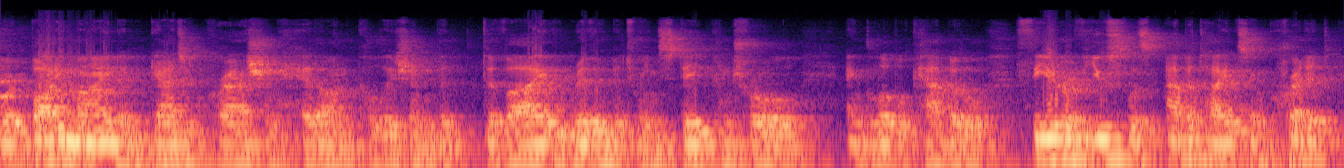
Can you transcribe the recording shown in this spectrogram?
where body, mind, and gadget crash in head-on collision, the divide riven between state control and global capital, theater of useless appetites and credit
